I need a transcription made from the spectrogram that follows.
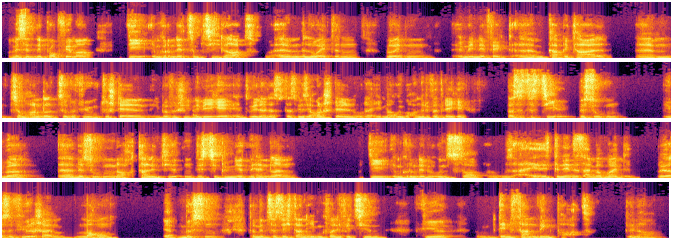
Wir sind eine Prop-Firma, die im Grunde zum Ziel hat, ähm, Leuten, Leuten im Endeffekt ähm, Kapital ähm, zum Handel zur Verfügung zu stellen über verschiedene Wege, entweder dass, dass wir sie anstellen oder eben auch über andere Verträge. Das ist das Ziel. Wir suchen über, äh, wir suchen nach talentierten, disziplinierten Händlern, die im Grunde bei uns sagen, ich nenne es einfach mal Börsenführerschein machen ja. müssen, damit sie sich dann eben qualifizieren für den Funding-Part. Genau.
